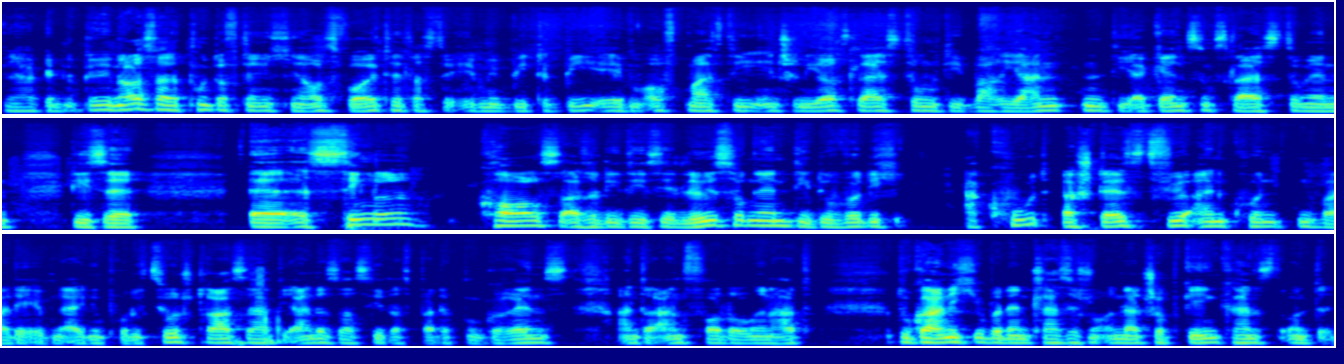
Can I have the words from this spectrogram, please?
Ja, gen- genau das war der Punkt, auf den ich hinaus wollte, dass du eben im B2B eben oftmals die Ingenieursleistung, die Varianten, die Ergänzungsleistungen, diese äh, Single Calls, also die, diese Lösungen, die du wirklich akut erstellst für einen Kunden, weil der eben eine eigene Produktionsstraße hat, die anders aussieht als bei der Konkurrenz, andere Anforderungen hat, du gar nicht über den klassischen Online-Shop gehen kannst. Und äh,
